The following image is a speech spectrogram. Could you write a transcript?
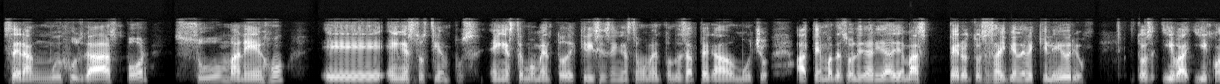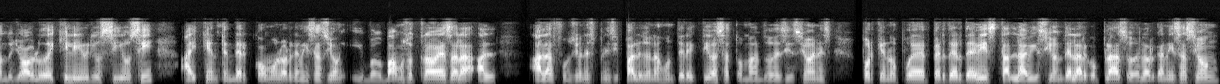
serán muy juzgadas por su manejo eh, en estos tiempos, en este momento de crisis, en este momento donde se ha pegado mucho a temas de solidaridad y demás. Pero entonces ahí viene el equilibrio. Entonces, y, y cuando yo hablo de equilibrio, sí o sí, hay que entender cómo la organización, y vamos otra vez a, a las funciones principales de una junta directiva, está tomando decisiones, porque no puede perder de vista la visión de largo plazo de la organización,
